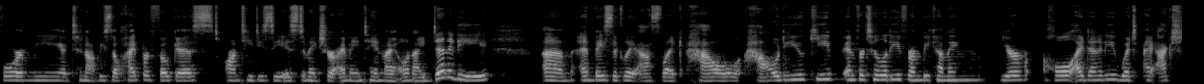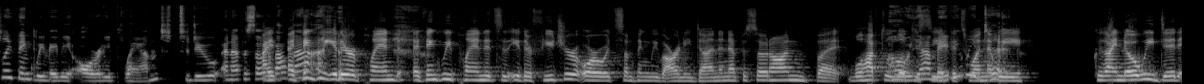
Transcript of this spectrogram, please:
for me to not be so hyper focused on TTC is to make sure I maintain my own identity um, and basically asked like how how do you keep infertility from becoming your whole identity which i actually think we maybe already planned to do an episode I, about I think we either planned i think we planned it to either future or it's something we've already done an episode on but we'll have to look oh, to yeah, see if it's one did. that we because i know we did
